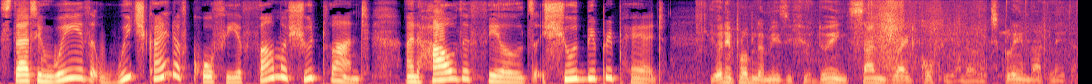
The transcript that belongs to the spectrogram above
starting with which kind of coffee a farmer should plant and how the fields should be prepared. The only problem is if you're doing sun-dried coffee, and I'll explain that later,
